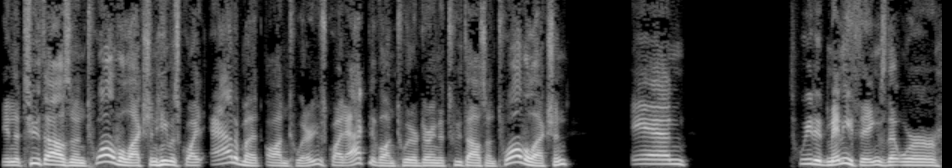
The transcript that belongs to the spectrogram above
In the 2012 election, he was quite adamant on Twitter. He was quite active on Twitter during the 2012 election and tweeted many things that were,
